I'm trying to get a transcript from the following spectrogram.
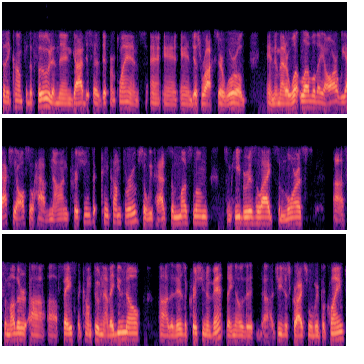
so they come for the food, and then God just has different plans and, and, and just rocks their world. And no matter what level they are, we actually also have non Christians that can come through. So we've had some Muslim, some Hebrew Israelites, some Moorish, uh, some other uh, uh, faiths that come through. Now they do know uh, that it is a Christian event. They know that uh, Jesus Christ will be proclaimed,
